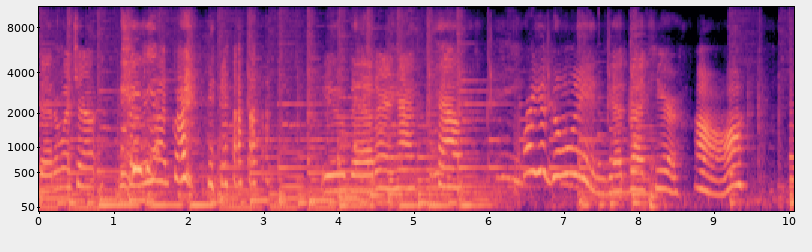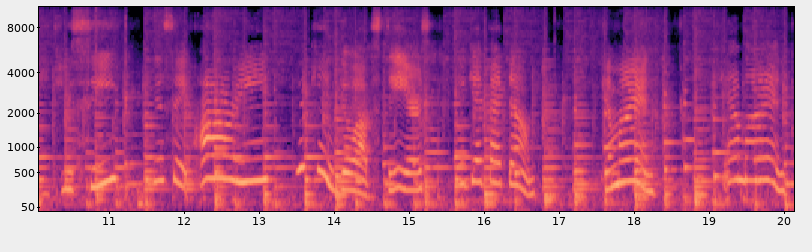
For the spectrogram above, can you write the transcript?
better watch out. You better not cry. you better not pout. Where are you going? Get back here. Aw. You see? You see, Arri, you can't go upstairs. You get back down. Come on. Come on.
